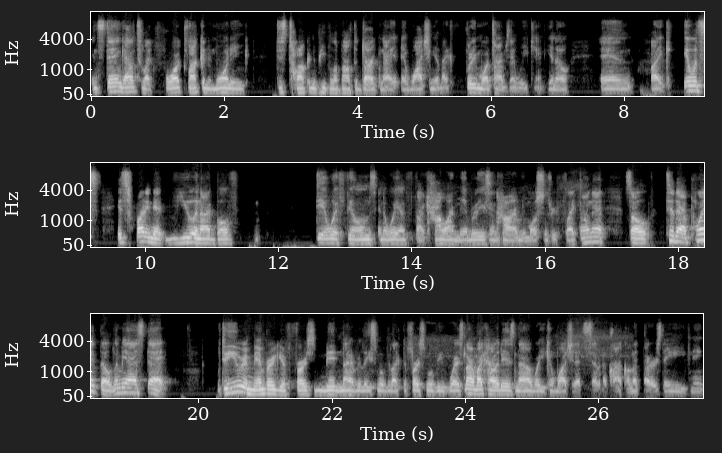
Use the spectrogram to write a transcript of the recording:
and staying out to like four o'clock in the morning, just talking to people about the Dark Knight and watching it like three more times that weekend, you know? And like it was it's funny that you and I both deal with films in a way of like how our memories and how our emotions reflect on that. So to that point though, let me ask that. Do you remember your first midnight release movie, like the first movie where it's not like how it is now where you can watch it at seven o'clock on a Thursday evening?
